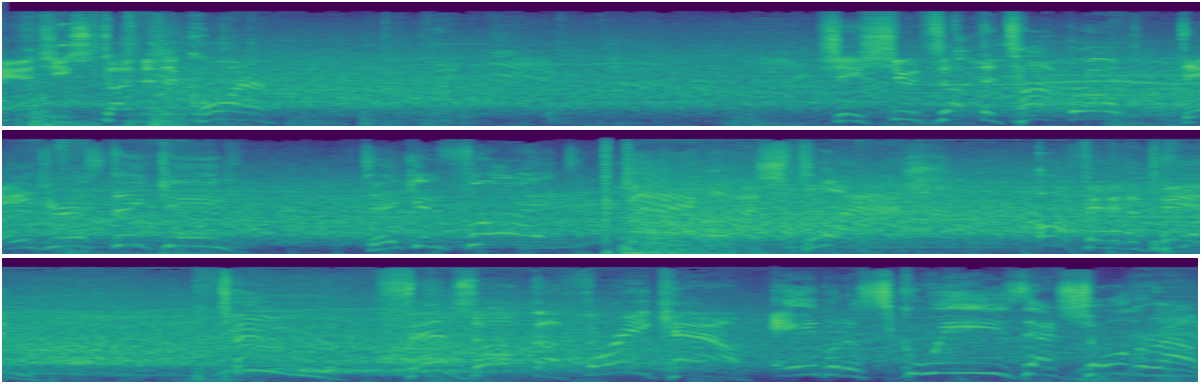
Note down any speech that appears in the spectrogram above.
And she's stunned in the corner. She shoots up the top rope. Dangerous thinking. Taking flight. Bang, what a splash. Off into the pin. Two. Sends off the three count. Able to squeeze that shoulder out.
